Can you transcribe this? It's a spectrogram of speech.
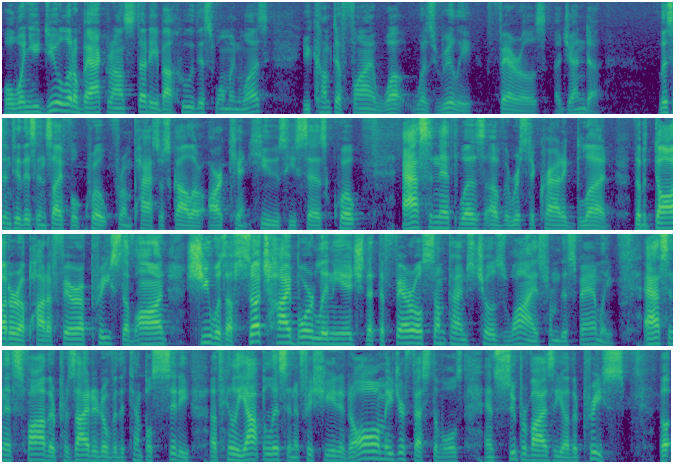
Well, when you do a little background study about who this woman was, you come to find what was really Pharaoh's agenda. Listen to this insightful quote from pastor scholar R. Kent Hughes. He says, quote, Asenath was of aristocratic blood. The daughter of Potiphera, priest of On, she was of such high-born lineage that the pharaoh sometimes chose wives from this family. Asenath's father presided over the temple city of Heliopolis and officiated at all major festivals and supervised the other priests. The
